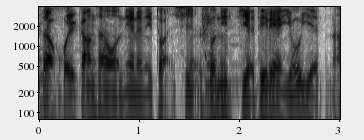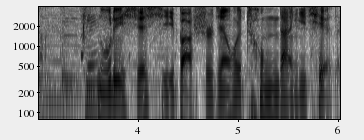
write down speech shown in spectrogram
在回刚才我念的那短信，说你姐弟恋有瘾呐、努力学习吧，时间会冲淡一切的。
